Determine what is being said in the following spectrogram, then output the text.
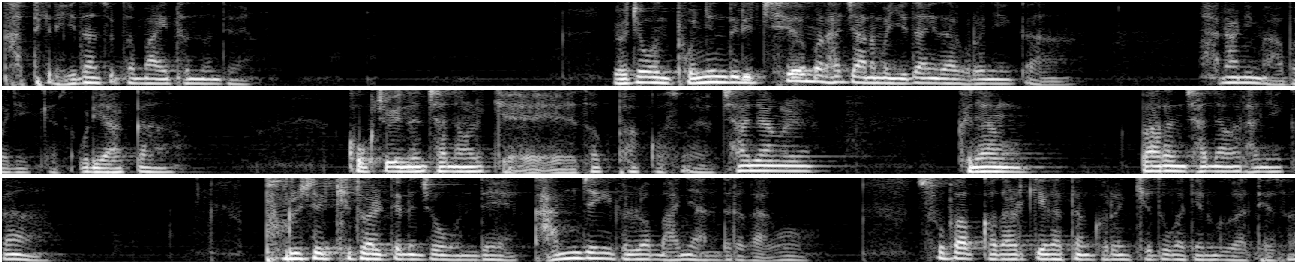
가뜩이나 이단 소리도 많이 듣는데 요즘은 본인들이 체험을 하지 않으면 이단이다 그러니까 하나님 아버지께서 우리 아까 곡조 있는 찬양을 계속 바꿨어요. 찬양을 그냥 빠른 찬양을 하니까 부르짖 기도할 때는 좋은데 감정이 별로 많이 안 들어가고 수박 거달기 같은 그런 기도가 되는 것 같아서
